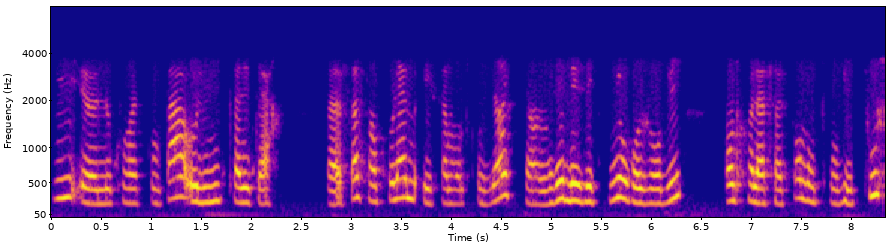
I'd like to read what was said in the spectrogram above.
qui euh, ne correspond pas aux limites planétaires. Euh, ça, c'est un problème et ça montre bien qu'il y a un vrai déséquilibre aujourd'hui entre la façon dont on vit tous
